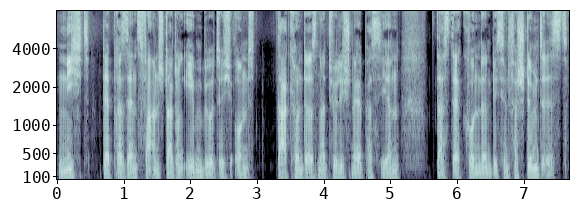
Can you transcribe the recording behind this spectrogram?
nicht der Präsenzveranstaltung ebenbürtig und da könnte es natürlich schnell passieren, dass der Kunde ein bisschen verstimmt ist.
